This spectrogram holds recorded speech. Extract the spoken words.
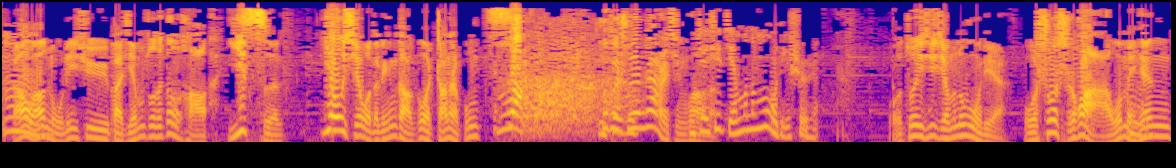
嗯然后我要努力去把节目做的更好，以此要挟我的领导给我涨点工资啊。会不会出现这样的情况？你这期节目的目的是什么？我做一期节目的目的，我说实话啊，我每天、嗯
